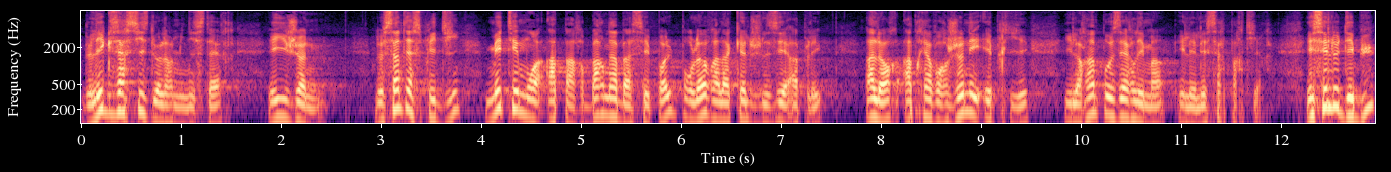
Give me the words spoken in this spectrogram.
de l'exercice de leur ministère, et ils jeûnent. Le Saint-Esprit dit, Mettez-moi à part Barnabas et Paul pour l'œuvre à laquelle je les ai appelés. Alors, après avoir jeûné et prié, ils leur imposèrent les mains et les laissèrent partir. Et c'est le début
